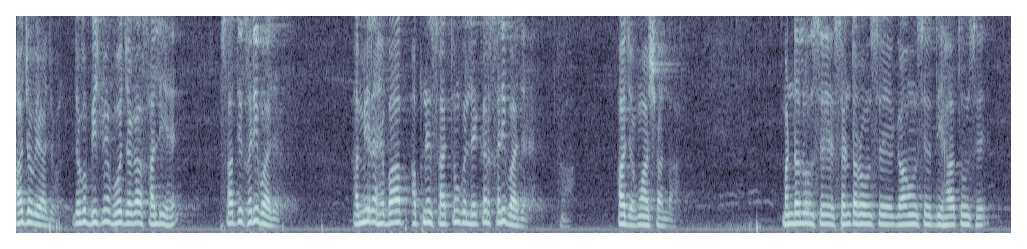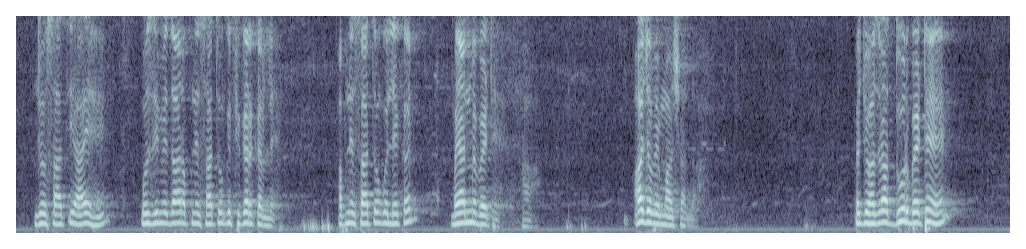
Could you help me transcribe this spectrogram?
آ جاؤ بھائی، آ جاؤ۔ دیکھو، بیچ میں بہت جگہ خالی ہے۔ ساتھی قریب آ جائے۔ امیر احباب اپنے ساتھیوں کو لے کر قریب آ جائے۔ ہاں آ جاؤ ماشاء اللہ منڈلوں سے، سینٹروں سے، گاؤں سے، دیہاتوں سے جو ساتھی آئے ہیں، وہ ذمہ دار اپنے ساتھیوں کی فکر کر لیں۔ اپنے ساتھیوں کو لے کر بیان میں بیٹھے۔ ہاں۔ آ جاؤ بھائی ماشاء اللہ بھائی، جو حضرات دور بیٹھے ہیں،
